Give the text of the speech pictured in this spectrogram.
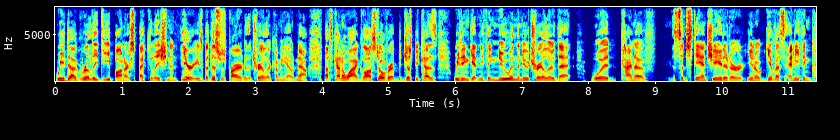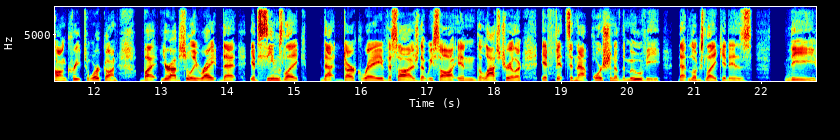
we dug really deep on our speculation and theories, but this was prior to the trailer coming out now. That's kind of why I glossed over it, but just because we didn't get anything new in the new trailer that would kind of substantiate it or, you know, give us anything concrete to work on. But you're absolutely right that it seems like that dark Rey visage that we saw in the last trailer, it fits in that portion of the movie that looks mm. like it is the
